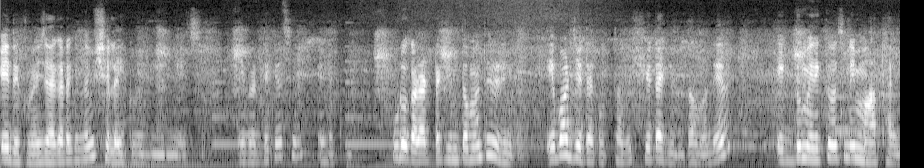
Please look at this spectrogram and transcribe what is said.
এই দেখুন, এই জায়গাটা কিন্তু আমি সেলাই করে দিয়ে নিয়েছি। এবার দেখেছেন? এই দেখুন, পুরো কালারটা কিন্তু আমাদের রেডি এবার যেটা করতে হবে, সেটা কিন্তু আমাদের একদম দেখতে পাচ্ছেন এই মাথায়,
